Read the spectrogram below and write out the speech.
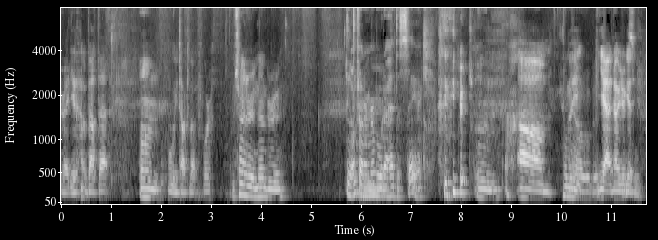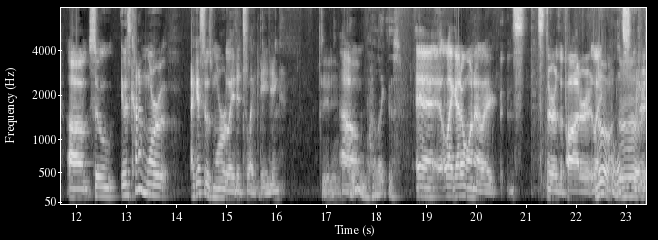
your idea about that? Um, What we talked about before. I'm trying to remember. Dude, I'm trying to remember what I had to say. I can't. Um, Um, help me a little bit. Yeah, no, you're good. Um, so it was kind of more. I guess it was more related to like dating. Dating. Um, Ooh, I like this. and, like I don't want to like s- stir the pot or like no, let's no, no, start no, it.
